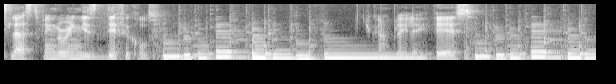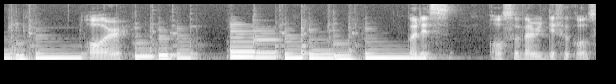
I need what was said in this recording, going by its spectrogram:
This last fingering is difficult. You can play like this or but it's also very difficult.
